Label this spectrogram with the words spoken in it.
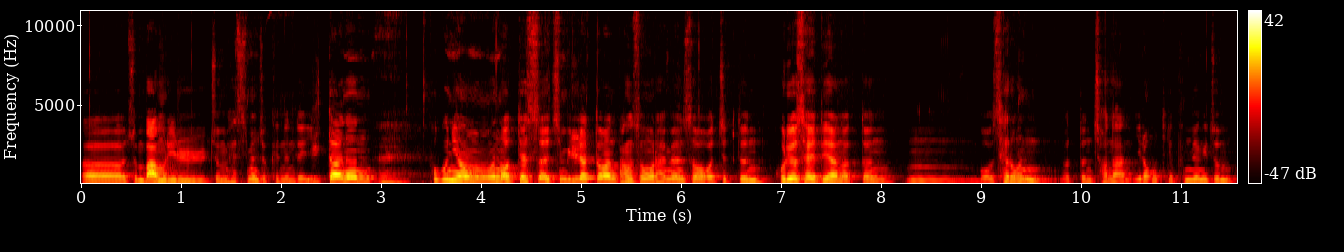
어, 좀 마무리를 좀 했으면 좋겠는데, 일단은, 포근이 형은 어땠어요? 지금 1년 동안 방송을 하면서 어쨌든 고려사에 대한 어떤, 음, 뭐, 새로운 어떤 전환, 이런 것들이 분명히 좀,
